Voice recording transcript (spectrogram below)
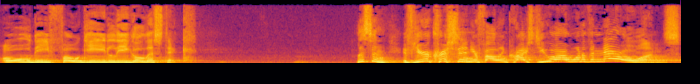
oldie, fogey, legalistic. Listen, if you're a Christian and you're following Christ, you are one of the narrow ones.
